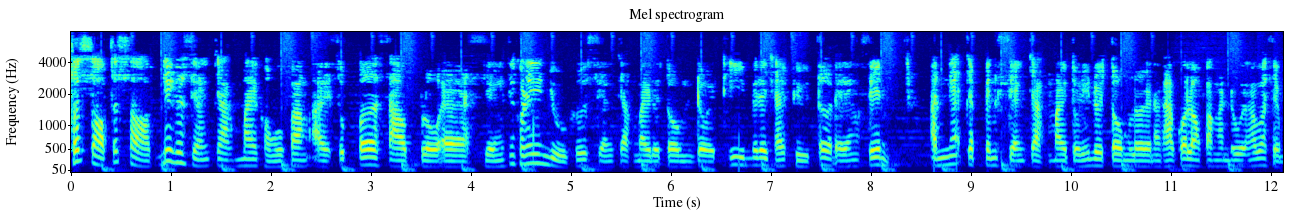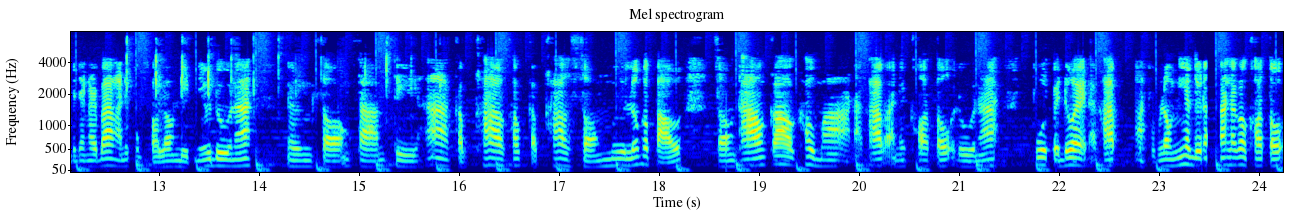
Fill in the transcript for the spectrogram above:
ทดสอบทดสอบนี่คือเสียงจากไมค์ของหูฟัง i Super Sound Pro Air เสียงที่คนได้ยินอยู่คือเสียงจากไมค์โดยตรง โดยที่ไม่ได้ใช้ฟิลเตอร์ใดทั้งสิ้น อันเนี้ยจะเป็นเสียงจากไมค์ตัวนี้โดยตรงเลยนะครับ ก็ลองฟังกันดูนะครับว่าเสียงเป็นยังไงบ้างอันนี้ผมขอลองดิดนิ้วดูนะหนึ่งสองสามสี่ห้ากับข้าวครับกับข้าวสองมือล้วงกระเป๋าสองเท้าก้าวเข้ามานะครับ อันนี้คอโต๊ะดูนะ พูดไปด้วยนะครับอะผมลองเงียบดูนะแล้วก็คอโต๊ะ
